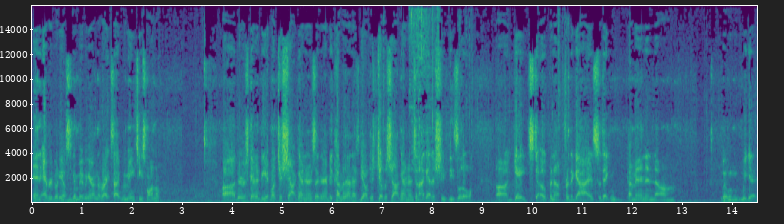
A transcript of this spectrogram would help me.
and everybody else is going to be over here on the right side with me, T Swandle. Uh, there's going to be a bunch of shotgunners that are going to be coming at us. Y'all just kill the shotgunners, and I got to shoot these little uh, gates to open up for the guys so they can come in and um, we, mm-hmm. we get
